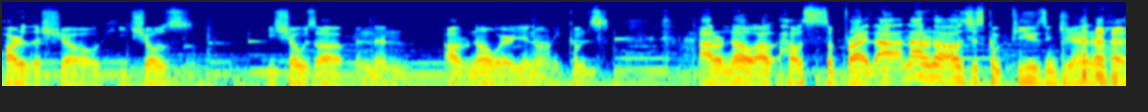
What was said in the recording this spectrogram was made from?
part of the show. He shows he shows up and then out of nowhere, you know, he comes. I don't know. I, I was surprised. I, I don't know. I was just confused in general.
